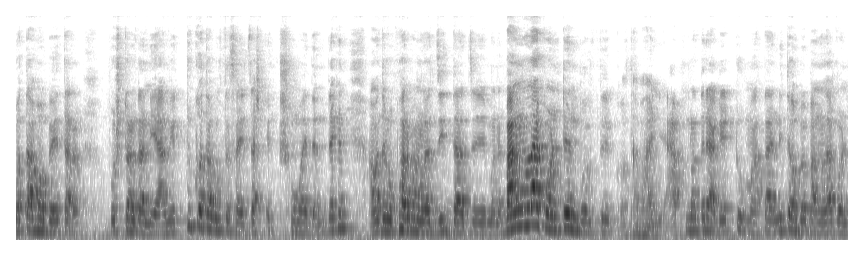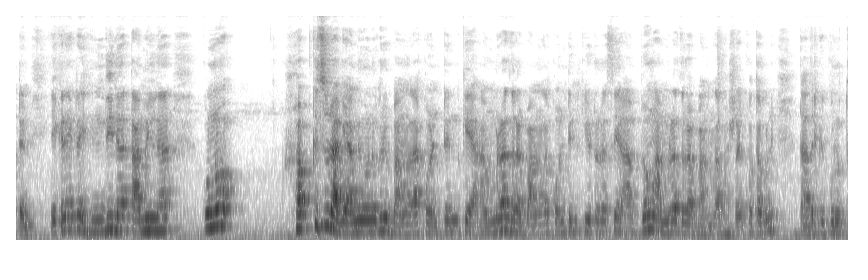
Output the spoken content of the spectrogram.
কথা হবে, তার পোস্টালটা নিয়ে আমি একটু কথা বলতে চাই জাস্ট একটু সময় দেন। দেখেন, আমাদের ওপার বাংলা জিদ্দা যে মানে বাংলা কন্টেন্ট বলতে কথা ভাই, আপনাদের আগে একটু মাথায় নিতে হবে বাংলা কন্টেন্ট এখানে একটা হিন্দি না, তামিল না, কোনো সব কিছুর আগে আমি মনে করি বাংলা কন্টেন্টকে আমরা যারা বাংলা কন্টেন্ট ক্রিয়েটর আছি এবং আমরা যারা বাংলা ভাষায় কথা বলি, তাদেরকে গুরুত্ব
